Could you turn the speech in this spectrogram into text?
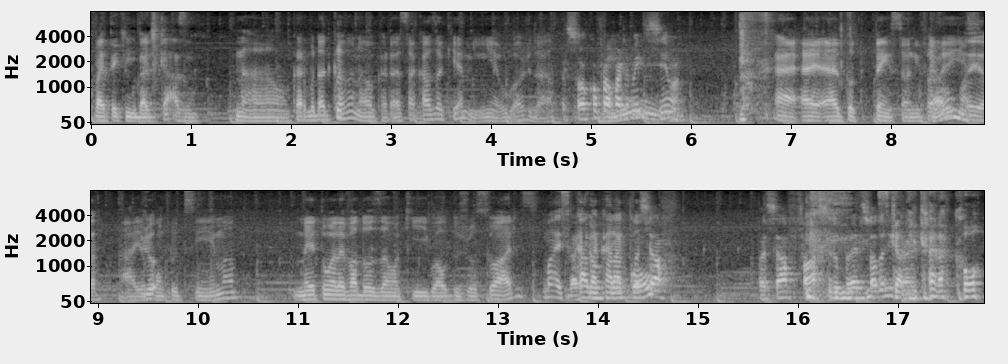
Vai ter que mudar de casa. Não, não quero mudar de casa não, cara. Essa casa aqui é minha, eu gosto dela. É só comprar o apartamento em cima. É, é, é, eu tô pensando em fazer É isso. Aí, ó. Aí eu Jo- compro de cima, meto um elevadorzão aqui igual o do Jô Soares. Mas Daqui a cada um tempo caracol. Vai ser, a, vai ser a face do prédio só do Os caras Ricardo. caracol.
